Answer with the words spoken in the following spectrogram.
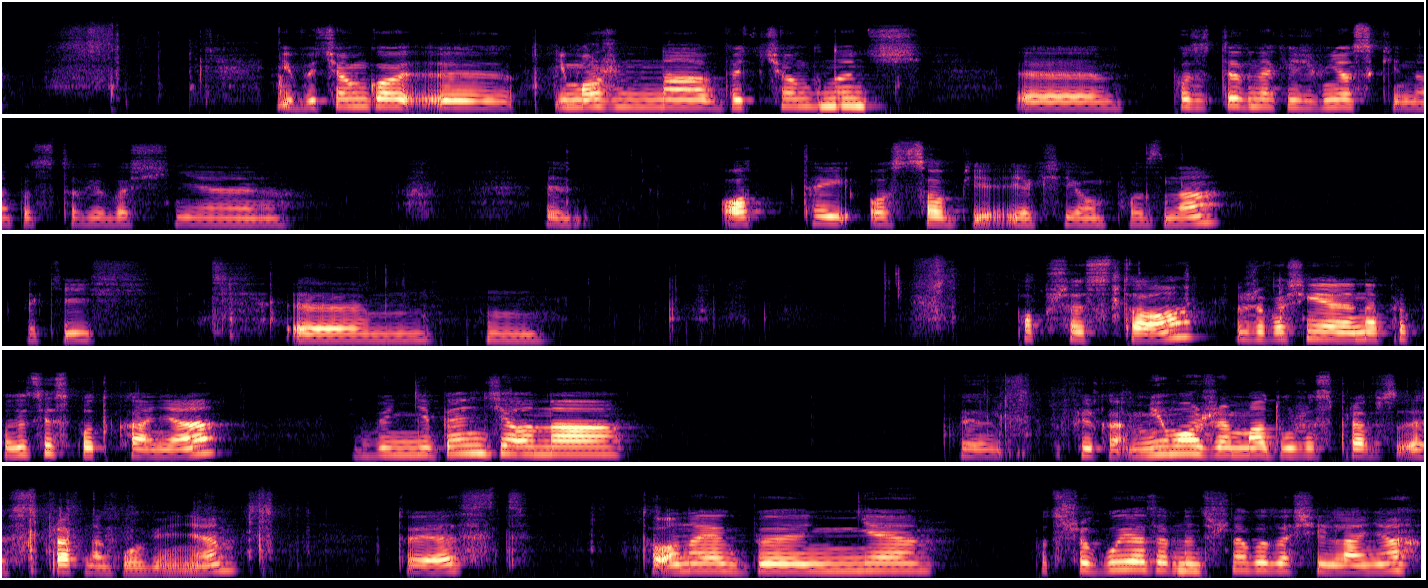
I, wyciągo, y, I można wyciągnąć y, pozytywne jakieś wnioski na podstawie właśnie o tej osobie, jak się ją pozna. Jakiejś. ym, hmm poprzez to, że właśnie na propozycję spotkania jakby nie będzie ona chwilka, mimo że ma dużo spraw, spraw na głowie, nie? To jest, to ona jakby nie potrzebuje zewnętrznego zasilania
